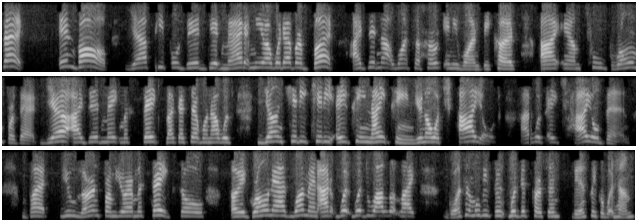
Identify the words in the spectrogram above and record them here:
sex involved yeah, people did get mad at me or whatever, but I did not want to hurt anyone because I am too grown for that. Yeah, I did make mistakes, like I said, when I was young, kitty, kitty, eighteen, nineteen. you know, a child. I was a child then. But you learn from your mistakes. So a grown-ass woman, I, what, what do I look like? Going to the movies with this person, then sleeping with him,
